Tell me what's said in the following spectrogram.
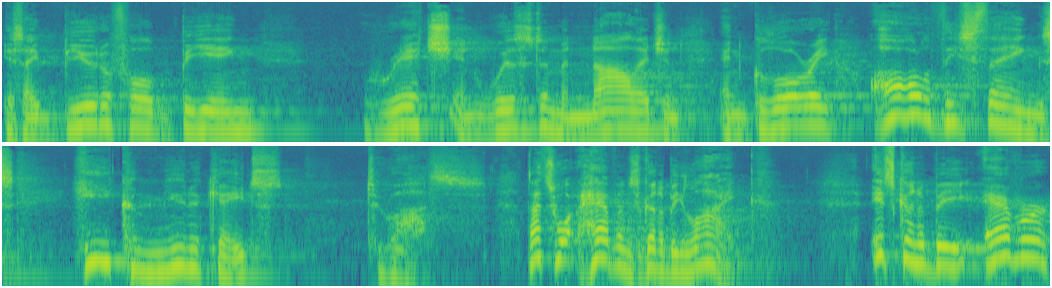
is a beautiful being, rich in wisdom and knowledge and, and glory? All of these things He communicates to us. That's what heaven's going to be like. It's going to be ever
